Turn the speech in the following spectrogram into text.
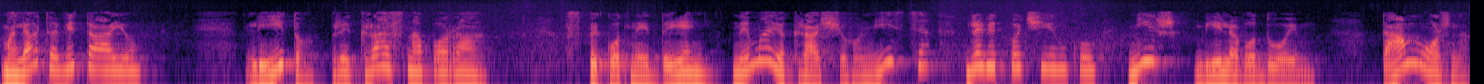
Малята вітаю! Літо прекрасна пора. В спекотний день немає кращого місця для відпочинку, ніж біля водойм. Там можна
